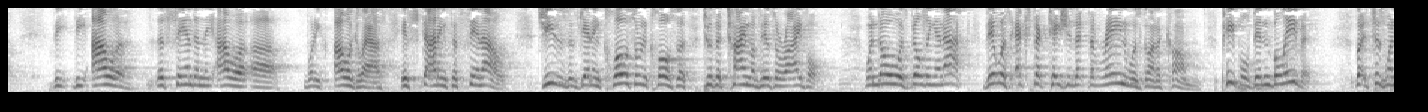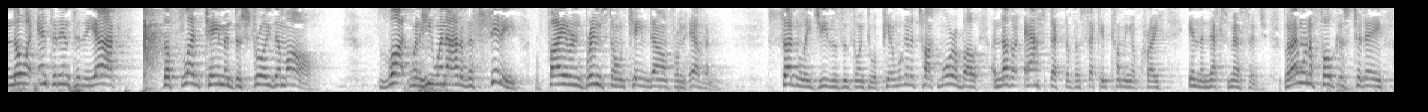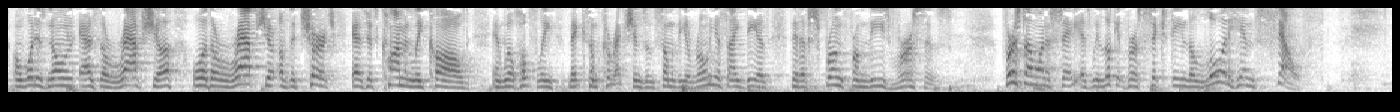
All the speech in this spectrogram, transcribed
The, the hour, the sand in the hour, uh, what you, hourglass is starting to thin out. Jesus is getting closer and closer to the time of his arrival. When Noah was building an ark, there was expectation that the rain was going to come. People didn't believe it. But it says when Noah entered into the ark, the flood came and destroyed them all. Lot, when he went out of the city, fire and brimstone came down from heaven. Suddenly Jesus is going to appear. And we're going to talk more about another aspect of the second coming of Christ in the next message. But I want to focus today on what is known as the rapture or the rapture of the church as it's commonly called. And we'll hopefully make some corrections on some of the erroneous ideas that have sprung from these verses. First, I want to say, as we look at verse 16, the Lord himself,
